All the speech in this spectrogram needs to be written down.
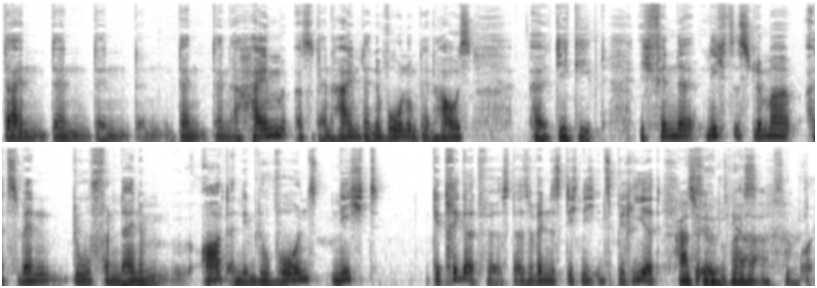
dein, dein, dein, dein, dein, deine Heim, also dein Heim, deine Wohnung, dein Haus äh, dir gibt. Ich finde, nichts ist schlimmer, als wenn du von deinem Ort, an dem du wohnst, nicht getriggert wirst. Also wenn es dich nicht inspiriert absolut, zu irgendwas. Ja, absolut.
